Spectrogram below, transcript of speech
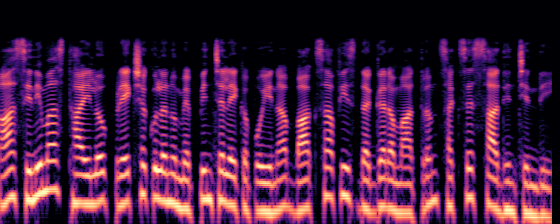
ఆ సినిమా స్థాయిలో ప్రేక్షకులను మెప్పించలేకపోయినా బాక్సాఫీస్ దగ్గర మాత్రం సక్సెస్ సాధించింది.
